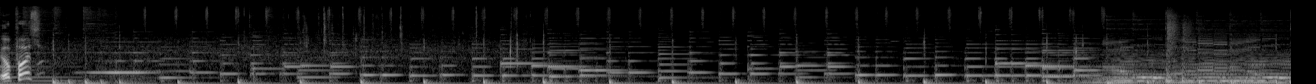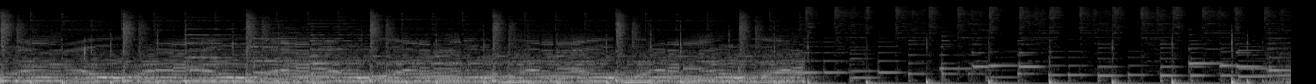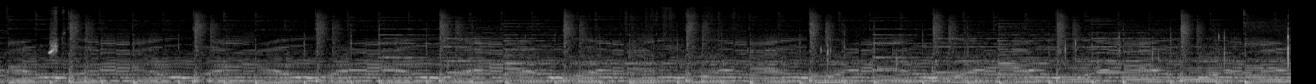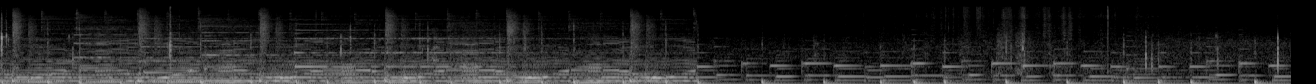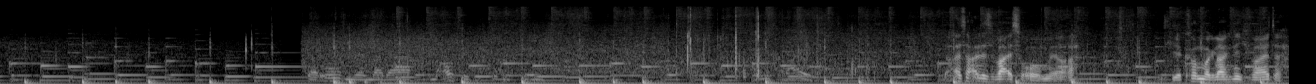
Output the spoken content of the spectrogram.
Lupus? Da oben, wenn wir da im. Da ist alles weiß oben, ja. Hier kommen wir gleich nicht weiter.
